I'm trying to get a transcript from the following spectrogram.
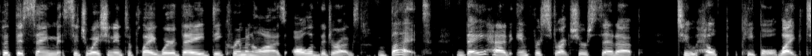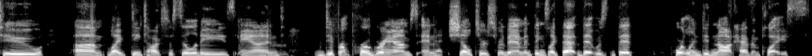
put this same situation into play where they decriminalize all of the drugs but they had infrastructure set up to help people like to um, like detox facilities and Mhm. different programs and shelters for them and things like that that was that portland did not have in place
